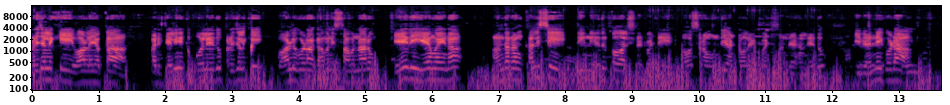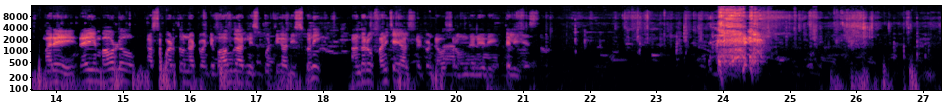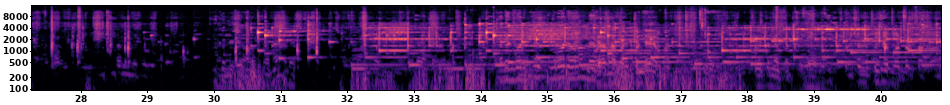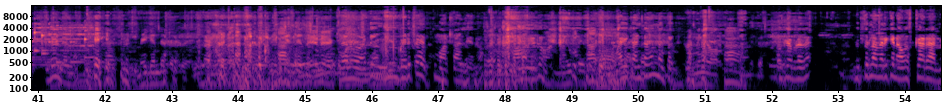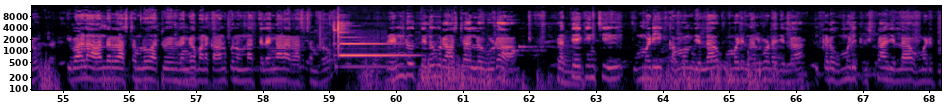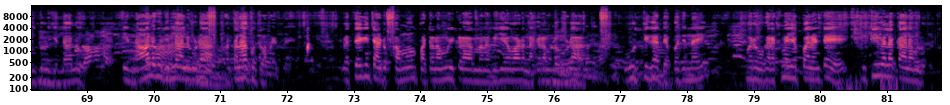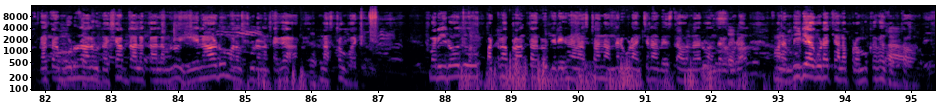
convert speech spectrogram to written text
ప్రజలకి వాళ్ళ యొక్క మరి తెలియకపోలేదు. ప్రజలకి వాళ్ళు కూడా గమనిస్తూ ఉన్నారు. ఏది ఏమైనా అందరం కలిసి దీన్ని ఎదుర్కోవాల్సినటువంటి అవసరం ఉంది అంటంలో ఎటువంటి సందేహం లేదు ఇవన్నీ కూడా మరి రేయింబావుళ్ళు కష్టపడుతున్నటువంటి బాబు గారిని స్ఫూర్తిగా తీసుకొని అందరూ పని చేయాల్సినటువంటి అవసరం ఉందనేది తెలియజేస్తాం Thank you. చేతుల్లో పట్టు. కొంచెం ఎక్కువసేపు మాట్లాడతారు మీకంటే తక్కువ. నేను అంటే ఈయన పెడితే ఎక్కువ మాట్లాడలేను మైక్ అంటే నాకు ఓకే బ్రదర్ మిత్రులందరికీ నమస్కారాలు. ఇవాళ ఆంధ్ర రాష్ట్రంలో అటు విధంగా మనకు ఆనుకుని ఉన్న తెలంగాణ రాష్ట్రంలో రెండు తెలుగు రాష్ట్రాల్లో కూడా ప్రత్యేకించి ఉమ్మడి ఖమ్మం జిల్లా ఉమ్మడి నల్గొండ జిల్లా ఇక్కడ ఉమ్మడి కృష్ణా జిల్లా ఉమ్మడి గుంటూరు జిల్లాలు ఈ నాలుగు జిల్లాలు కూడా అతలాకుతలమైపోయాయి. ప్రత్యేకించి అటు ఖమ్మం పట్టణము ఇక్కడ మన విజయవాడ నగరంలో కూడా పూర్తిగా దెబ్బతిన్నాయి. మరి ఒక రకంగా చెప్పాలంటే ఇటీవల కాలంలో గత మూడు నాలుగు దశాబ్దాల కాలంలో ఏనాడు మనం చూడనంతగా నష్టం వాటిల్లింది మరి ఈరోజు పట్టణ ప్రాంతాల్లో జరిగిన నష్టాన్ని అందరూ కూడా అంచనా వేస్తూ ఉన్నారు. అందరూ కూడా మన మీడియా కూడా చాలా ప్రముఖంగా చూస్తూ ఉంది.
